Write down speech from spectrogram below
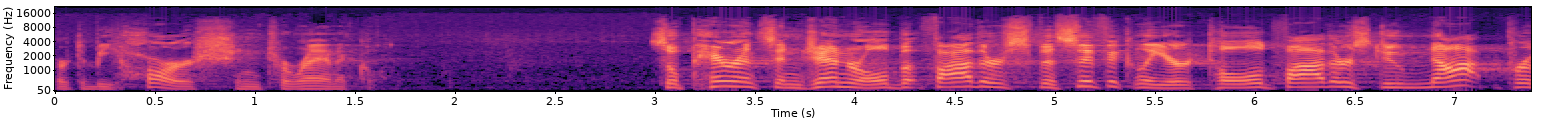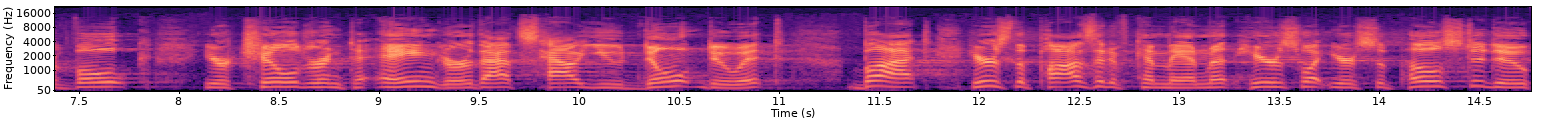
or to be harsh and tyrannical. So, parents in general, but fathers specifically, are told fathers do not provoke your children to anger. That's how you don't do it. But here's the positive commandment. Here's what you're supposed to do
